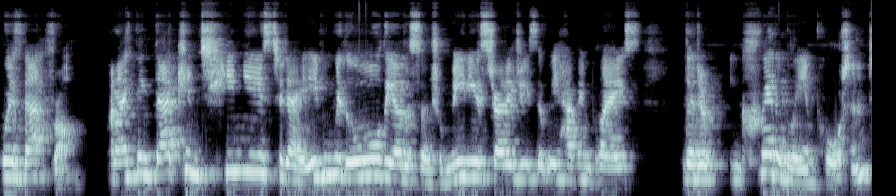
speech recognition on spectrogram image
Where's that from?" And I think that continues today, even with all the other social media strategies that we have in place that are incredibly important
